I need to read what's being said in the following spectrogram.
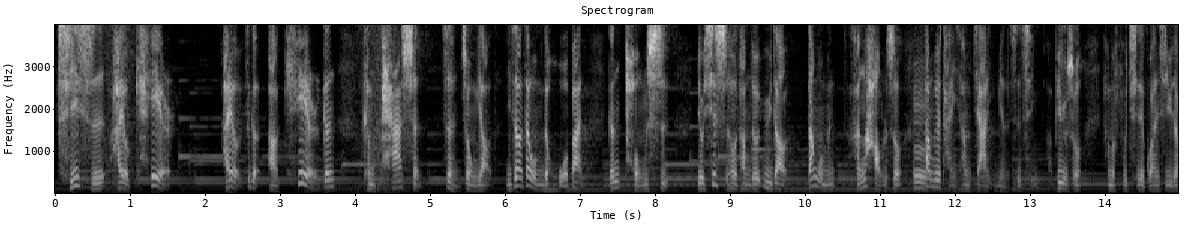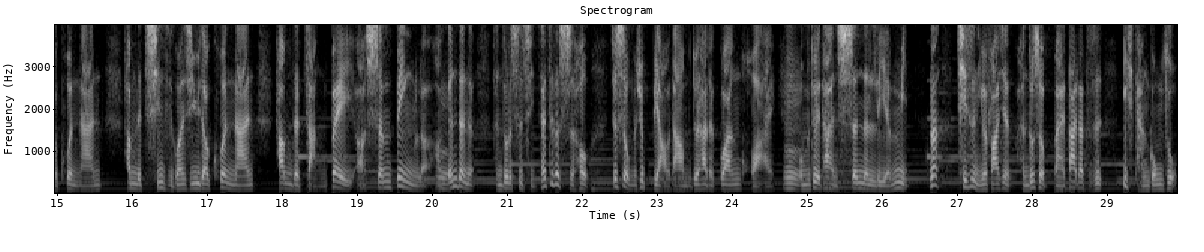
其实还有 care，还有这个啊、呃、care 跟 compassion 是很重要的。你知道，在我们的伙伴跟同事，有些时候他们都遇到。当我们很好的时候，他们会谈一下他们家里面的事情啊，譬如说他们夫妻的关系遇到困难，他们的亲子关系遇到困难，他们的长辈啊生病了哈等等的很多的事情，在这个时候，就是我们去表达我们对他的关怀，嗯，我们对他很深的怜悯。那其实你会发现，很多时候本来大家只是一起谈工作，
